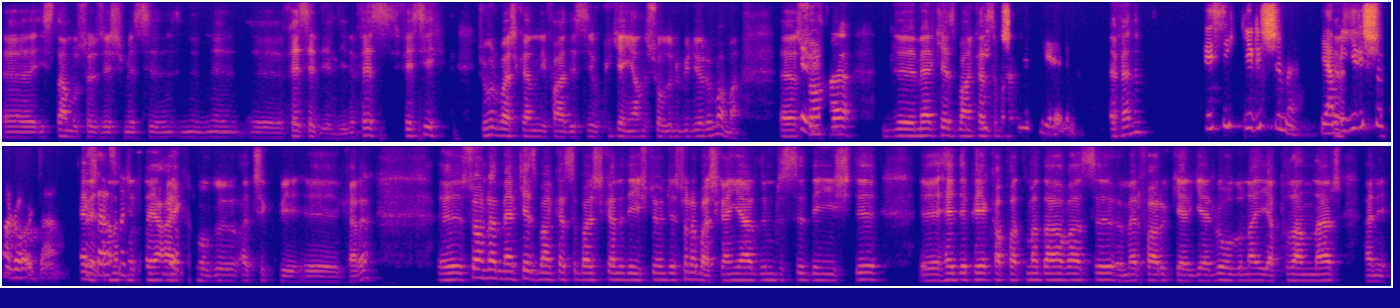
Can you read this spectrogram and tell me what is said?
e, İstanbul Sözleşmesi'nin e, feshedildiğini, fes, fesih Cumhurbaşkanı'nın ifadesi hukuken yanlış olduğunu biliyorum ama e, sonra evet. e, Merkez Bankası diyelim. Efendim? Fesih girişimi. Yani evet. bir girişim var orada. Evet, anayasaya aykırı olduğu açık bir e, karar. Ee, sonra Merkez Bankası Başkanı değişti. Önce sonra Başkan Yardımcısı değişti. Ee, HDP'ye kapatma davası, Ömer Faruk Gergerlioğlu'na yapılanlar hani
